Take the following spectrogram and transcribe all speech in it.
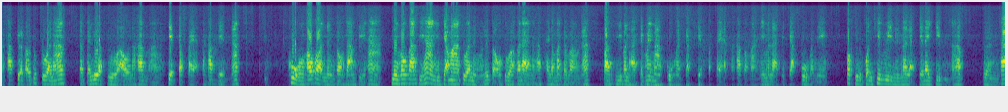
นะครับจดเอาทุกตัวนะแล้วไปเลือกดูเอานะครับเจ็ดกับแปดนะครับ เด่นนะคู่ของเขาก็หนึ่งสองสามสี่ห้าหนึ่งสองสามสี่ห้านี่จะมาตัวหนึ่งหรือสองตัวก็ได้นะครับ ให้ระมัดระวังนะบางทีมันอาจจะไม่มาคู่กันกับเจ็ดกับแปดนะครับ ประมาณนี้มันอาจจะจับคู่กันเอง ก็คือคนที่วินนั่นแหละจะได้กินนะครับ ส่วนถ้า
